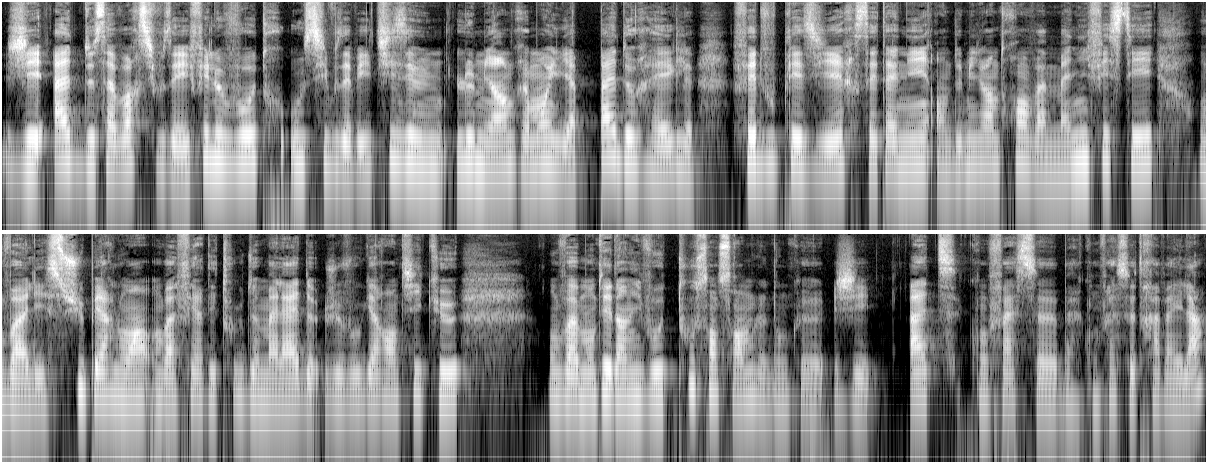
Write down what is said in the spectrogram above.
J'ai hâte de savoir si vous avez fait le vôtre ou si vous avez utilisé le mien. Vraiment, il n'y a pas de règles. Faites-vous plaisir. Cette année, en 2023, on va manifester. On va aller super loin. On va faire des trucs de malade. Je vous garantis que on va monter d'un niveau tous ensemble. Donc, euh, j'ai hâte qu'on fasse, euh, bah, fasse ce travail-là.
